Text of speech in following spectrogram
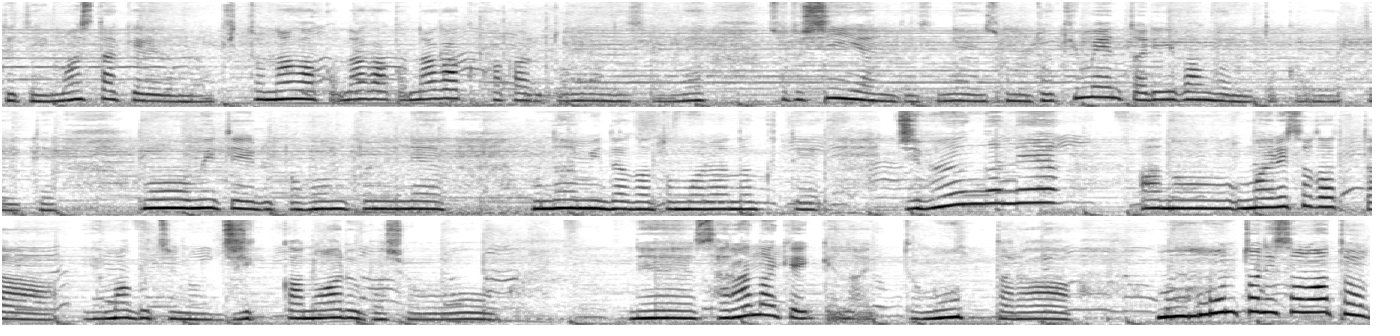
出ていましたけれどもきっと長く長く長くかかると思うんですよね。ちょっと深夜にですねそのドキュメンタリー番組とかをやっていてもう見ていると本当にねもう涙が止まらなくて自分がねあの生まれ育った山口の実家のある場所をね去らなきゃいけないって思ったらもう本当にその後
